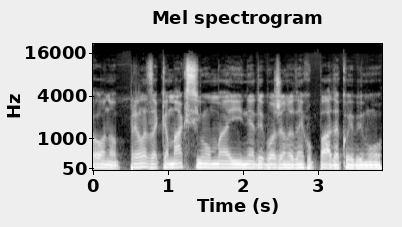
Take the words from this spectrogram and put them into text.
ono prelazaka maksimuma i ne daj Bože onda do nekog pada koji bi mu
